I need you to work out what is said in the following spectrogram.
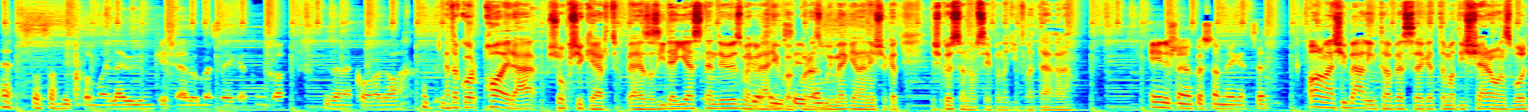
lesz az, amikor majd leülünk és erről beszélgetünk a zenekarra. Hát akkor hajrá, sok sikert ehhez az idei esztendőhöz, megvárjuk akkor az új megjelenéseket, és köszönöm szépen, hogy itt voltál velem. Én is nagyon köszönöm még egyszer. Almási Bálintal beszélgettem a The Sharonsból,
